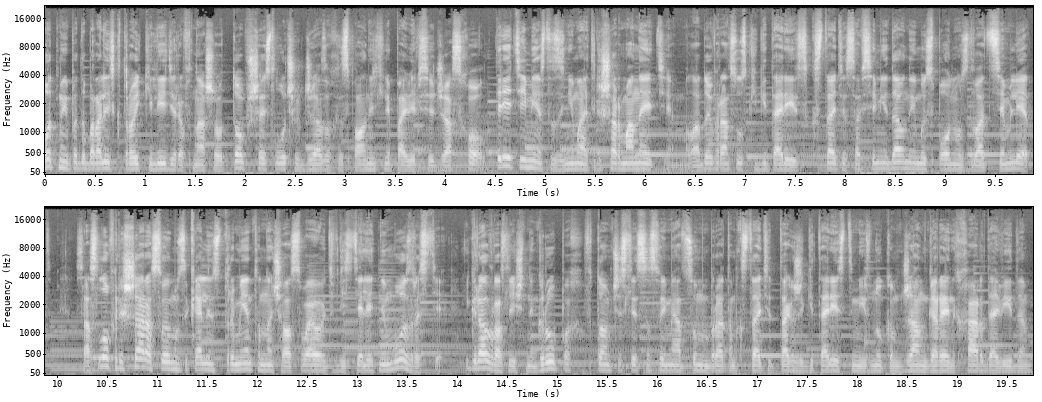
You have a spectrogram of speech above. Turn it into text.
Вот мы и подобрались к тройке лидеров нашего топ-6 лучших джазовых исполнителей по версии Jazz Hall. Третье место занимает Ришар Манетти, молодой французский гитарист. Кстати, совсем недавно ему исполнилось 27 лет. Со слов Ришара, свой музыкальный инструмент он начал осваивать в 10-летнем возрасте. Играл в различных группах, в том числе со своими отцом и братом, кстати, также гитаристами и внуком Джанго Рейнхар Давидом.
